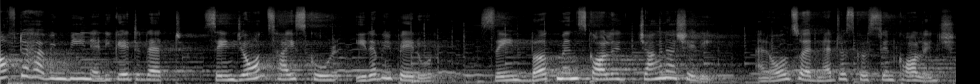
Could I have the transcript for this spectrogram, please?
After having been educated at St. John's High School, Iraviperur, St. Berchmans College, Changanasheri, and also at Madras Christian College,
